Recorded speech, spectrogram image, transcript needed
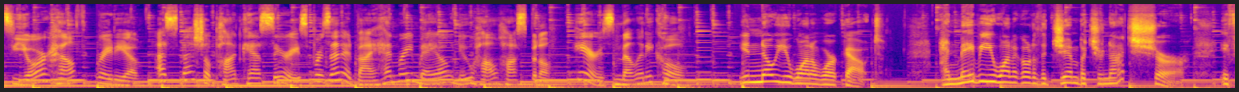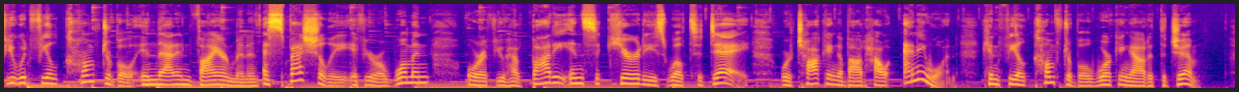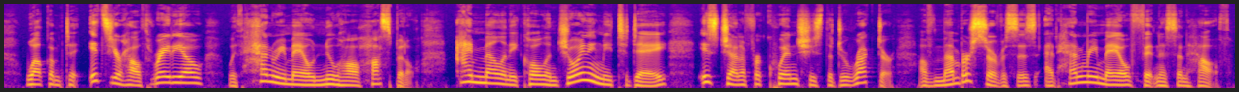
It's Your Health Radio, a special podcast series presented by Henry Mayo Newhall Hospital. Here's Melanie Cole. You know you want to work out. And maybe you want to go to the gym, but you're not sure if you would feel comfortable in that environment, especially if you're a woman or if you have body insecurities. Well, today we're talking about how anyone can feel comfortable working out at the gym. Welcome to It's Your Health Radio with Henry Mayo Newhall Hospital. I'm Melanie Cole, and joining me today is Jennifer Quinn. She's the Director of Member Services at Henry Mayo Fitness and Health.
